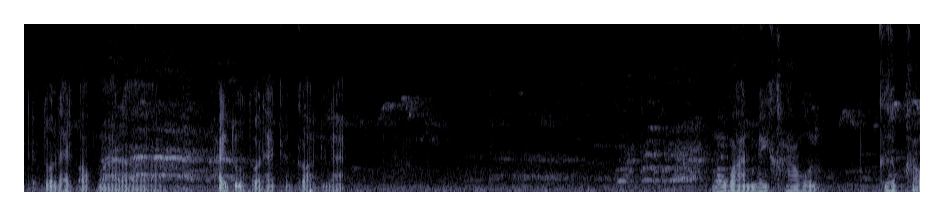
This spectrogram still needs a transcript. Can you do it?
เดี๋ยวตัวแรกออกมาแล้วก็ให้ดูตัวแรกกันก่อนนะเมื่อวานไม่เข้า เกือบเข้า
